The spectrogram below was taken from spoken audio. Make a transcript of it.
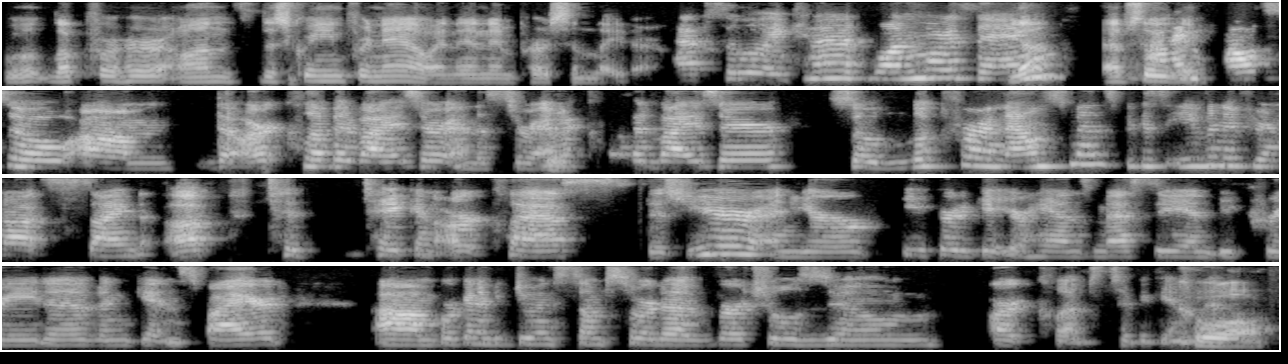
we'll look for her on the screen for now, and then in person later. Absolutely. Can I add one more thing? Yeah, absolutely. I'm also um, the art club advisor and the ceramic club advisor. So look for announcements because even if you're not signed up to take an art class this year and you're eager to get your hands messy and be creative and get inspired, um, we're going to be doing some sort of virtual Zoom art clubs to begin with. Cool.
